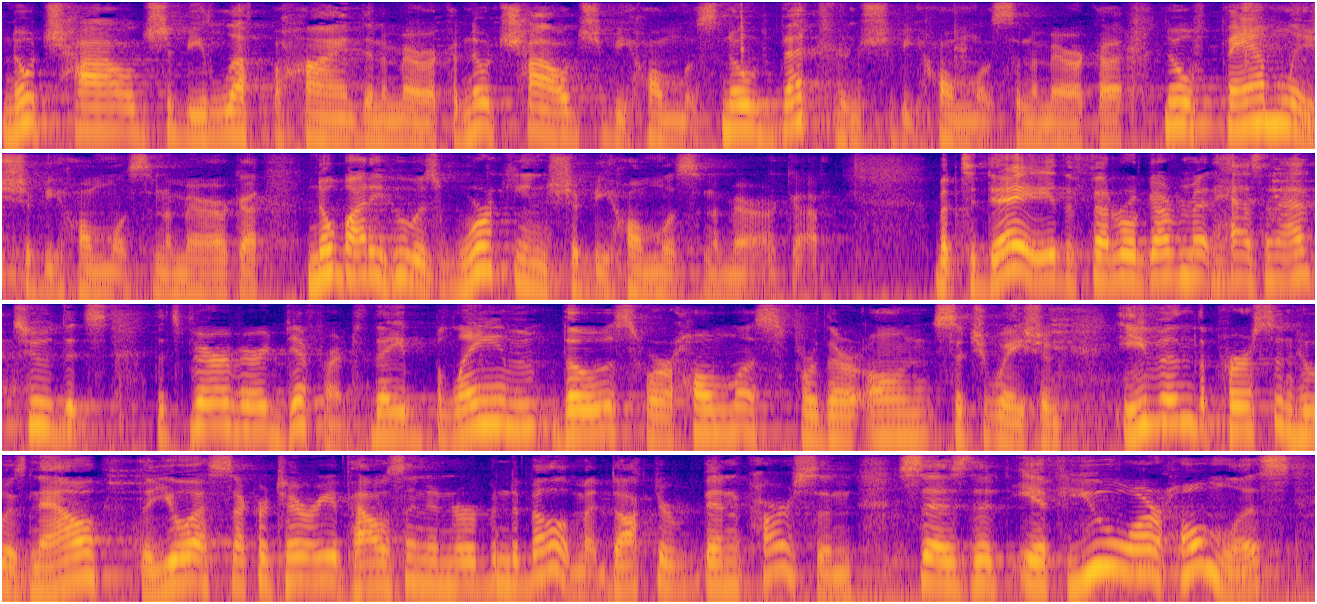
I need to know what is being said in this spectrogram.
No child should be left behind in America. No child should be homeless. No veteran should be homeless in America. No family should be homeless in America. Nobody who is working should be homeless in America. But today, the federal government has an attitude that's, that's very, very different. They blame those who are homeless for their own situation. Even the person who is now the U.S. Secretary of Housing and Urban Development, Dr. Ben Carson, says that if you are homeless,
